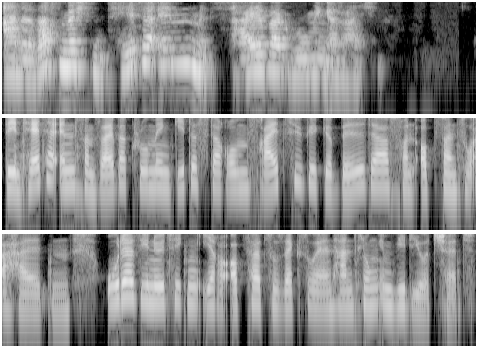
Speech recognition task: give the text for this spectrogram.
Anne, was möchten TäterInnen mit Cybergrooming erreichen? Den TäterInnen von Cybergrooming geht es darum, freizügige Bilder von Opfern zu erhalten oder sie nötigen ihre Opfer zu sexuellen Handlungen im Videochat.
